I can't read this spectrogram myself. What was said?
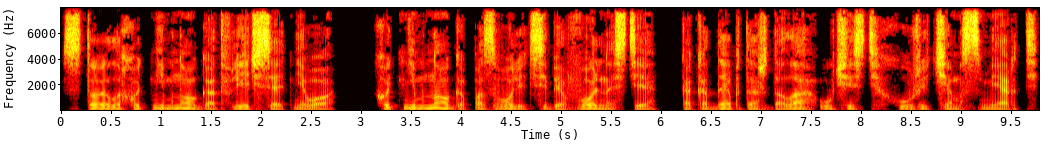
Стоило хоть немного отвлечься от него, хоть немного позволить себе вольности, как адепта ждала участь хуже, чем смерть.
